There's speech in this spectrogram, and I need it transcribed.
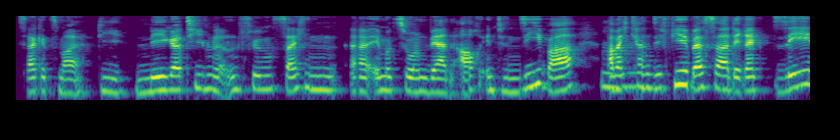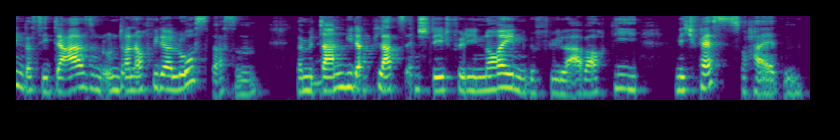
ich sage jetzt mal, die negativen in Anführungszeichen äh, Emotionen werden auch intensiver, mhm. aber ich mhm. kann sie viel besser direkt sehen, dass sie da sind und dann auch wieder loslassen, damit dann wieder Platz entsteht für die neuen Gefühle, aber auch die nicht festzuhalten.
